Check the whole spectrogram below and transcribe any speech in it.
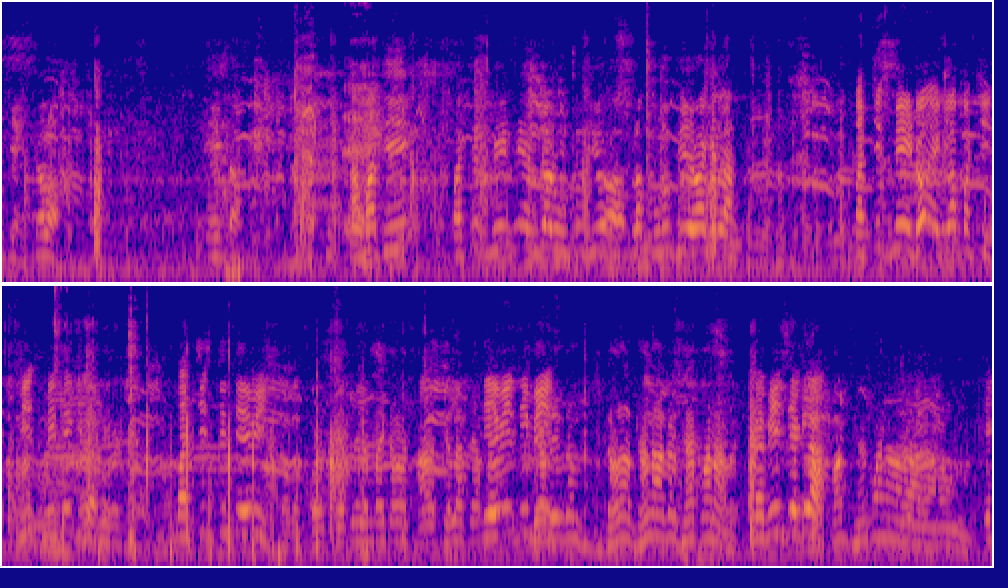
ઓકે ચલો. એકદમ. આમાંથી પચીસ મિનિટની અંદર ઊંચું થયું મતલબ પૂરું થયું એવા કેટલા? પચીસ મિનિટ હો એકલા પચીસ. વીસ મિનિટ નહીં કીધા પચીસથી તેવીસ ત્રેવીસથી વીસ. એકદમ ધન ધન આગળ ફેંકવાના આવે. અને વીસ એકલા. ફેંકવાના આવે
